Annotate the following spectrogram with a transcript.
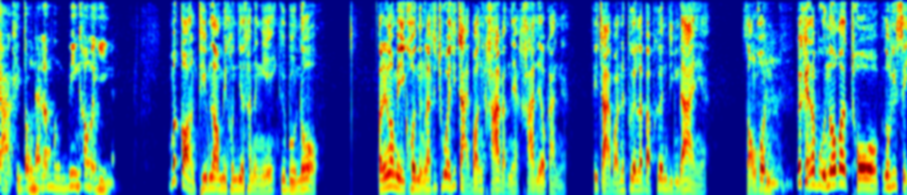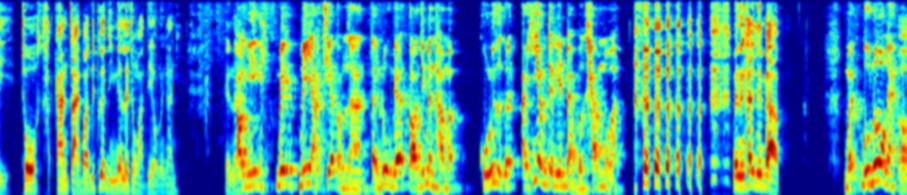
จ่ายคือตรงนั้นแล้วมึงวิ่งเข้ามายิงอะเมื่อก่อนทีมเรามีคนเดียวทำอย่างนี้ คือบูโน่ตอนนี้เรามีอีกคนหนึ่งแล้วที่ช่วยที่จ่ายบอลคลาสแบบเนี้ยคลาสเดียวกันเนี่ยที่จ่ายบอลให้เพื่อนแล้วแบบเพื่อนยิงได้อย่างเงี้ยสองคนอืมก็เห็นว่าบูโน่ก็โชว์ลูกที่สี่โชว์การจ่ายบอลที่เพื่อนยิงได้เลยจังหวะเดียวเหมือนกัน เห็นไหมเอางี้ไม่ไม่อยากเทียบตำนาน แต่ลูกเนี้ยตอนที่มันทำอะกูรู้สึกเลยไอ้เฮียมันจะเรียนแบบเบอร์แคมป์เหรอวะไม่ถึงใครเรียนแบบ เหมือนบูโน่ไงอ๋อ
